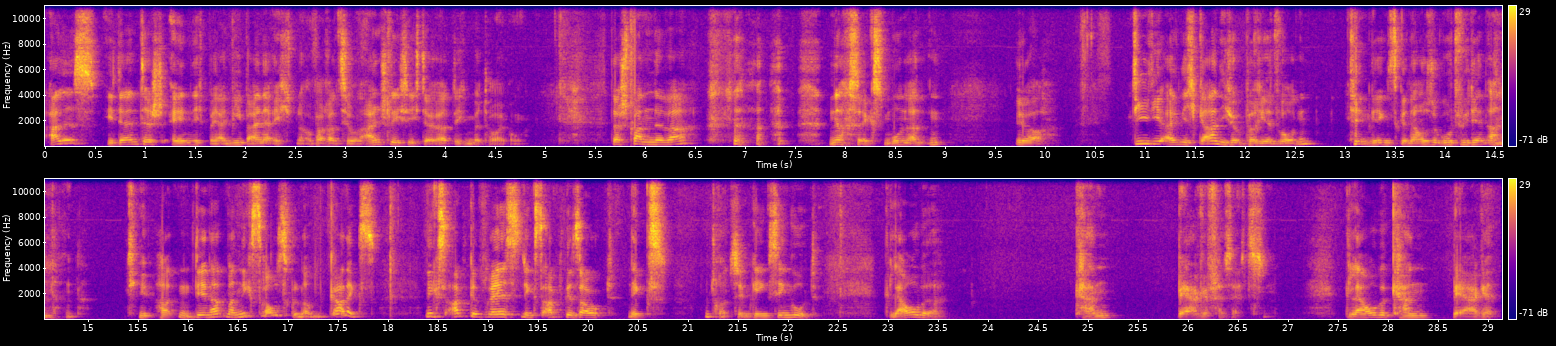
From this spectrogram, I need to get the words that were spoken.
alles identisch ähnlich wie bei einer echten Operation, einschließlich der örtlichen Betäubung. Das Spannende war, nach sechs Monaten ja, die, die eigentlich gar nicht operiert wurden, denen ging es genauso gut wie den anderen. Die hatten, denen hat man nichts rausgenommen, gar nichts. Nichts abgefräst, nichts abgesaugt, nichts. Und trotzdem ging es ihnen gut. Glaube kann Berge versetzen. Glaube kann Berge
